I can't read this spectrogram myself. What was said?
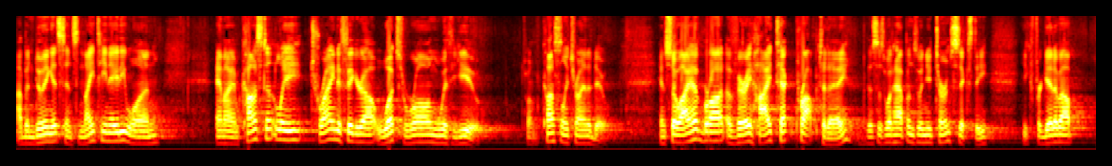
I've been doing it since 1981, and I am constantly trying to figure out what's wrong with you. That's what I'm constantly trying to do. And so I have brought a very high tech prop today. This is what happens when you turn 60 you forget about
